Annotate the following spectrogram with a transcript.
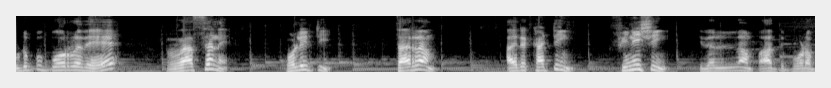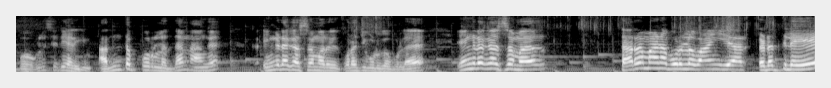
உடுப்பு போடுறதே ரசனை குவாலிட்டி தரம் அதில் கட்டிங் ஃபினிஷிங் இதெல்லாம் பார்த்து போட போகக்குள்ள சரியாக இருக்கும். அந்த பொருளை தான் நாங்கள் எங்கட கஸ்டமருக்கு குறைச்சி கொடுக்கக்குள்ள எங்கட கஸ்டமர் தரமான பொருளை வாங்கிய இடத்துலையே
